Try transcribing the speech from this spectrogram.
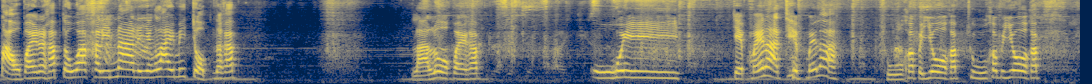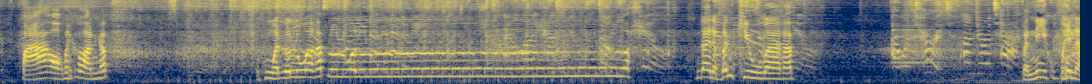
เต่าไปนะครับ แต่ว่าคาริน่าเนี่ยยังไล่ไม่จบนะครับ ลาโลกไปครับโอ้ยเจ็บไหมล่ะ เจ็บไหมล่ะ ชูเข้าไปโยครับ ชูเข้าไปโยครับปาออกไปก่อนครับ หวดรัวๆครับรัวๆรัวๆรัวๆรัวๆรัวๆรัวๆรัวๆรัวๆรัวๆรัวๆรัวๆรัวๆรัวๆรัวๆรัวๆรัวๆ Kill. ได้ดับเบิลคิวมาครับ Kill. Our turret is under attack. แฟนนี่กูไปไหน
